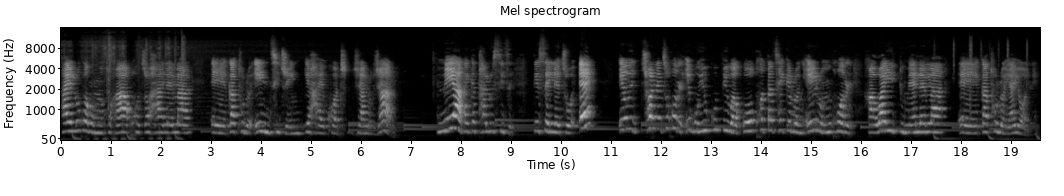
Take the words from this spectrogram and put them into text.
ha e le gore motho ga a kgotsogalela um katholo e e ntshitsweng ke high court jalo jalo. Mme yaka ke tlhalositse teseletso e e tshwanetse gore e bo e kopiwa ko kgotlatshekelong e e leng gore ga wa itumelela um katholo ya yone.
